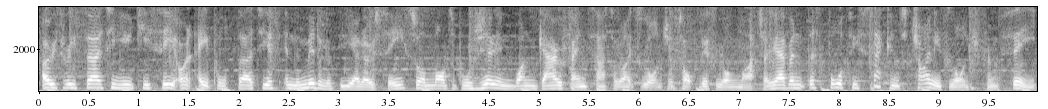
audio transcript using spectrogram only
0330 UTC on April 30th in the middle of the Yellow Sea saw multiple Jilin 1 Gaofen satellites launch atop this Long March 11, the 42nd Chinese launch from sea.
